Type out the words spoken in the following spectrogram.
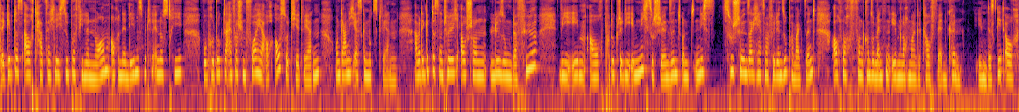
Da gibt es auch tatsächlich super viele Normen, auch in der Lebensmittelindustrie, wo Produkte einfach schon vorher auch aussortiert werden und gar nicht erst genutzt werden. Aber da gibt es natürlich auch schon Lösungen dafür, wie eben auch Produkte, die eben nicht so schön sind und nicht zu schön, sage ich jetzt mal, für den Supermarkt sind, auch noch von Konsumenten eben nochmal gekauft werden können. Eben, das geht auch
